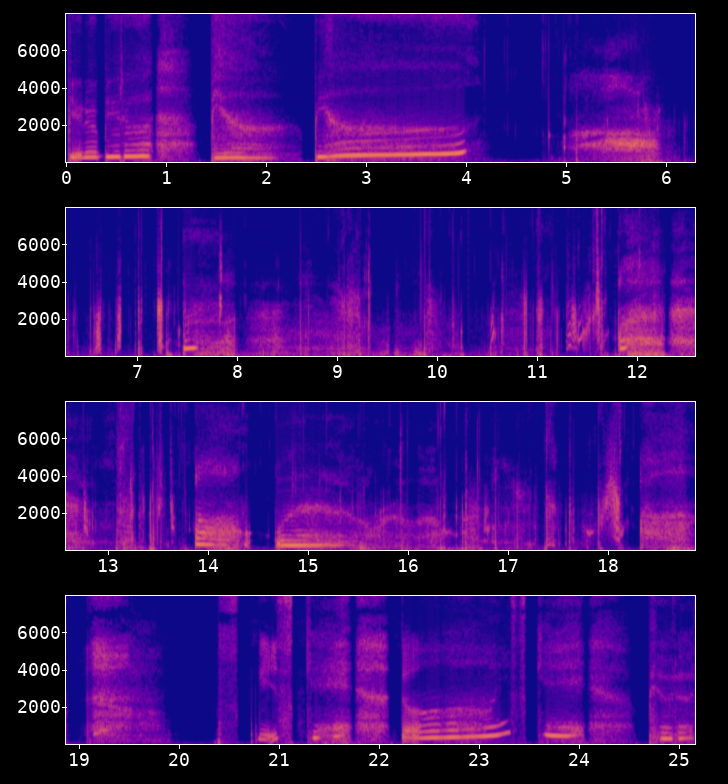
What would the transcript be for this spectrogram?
ビュルビュルビュービューあうん好き好き大好きピュルル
